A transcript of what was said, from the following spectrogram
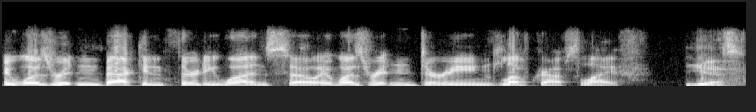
it was written back in 31, so it was written during Lovecraft's life. Yes.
